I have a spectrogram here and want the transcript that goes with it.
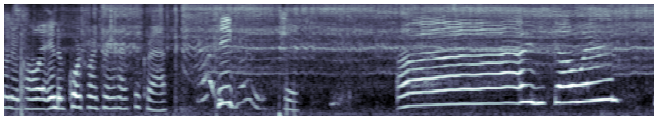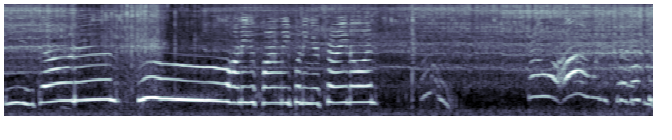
Hunter call it. And of course, my train has to crash. Pig. Here. Uh, he's going. He's going. Woo! Honey, you finally putting your train on? No, I want to go up the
